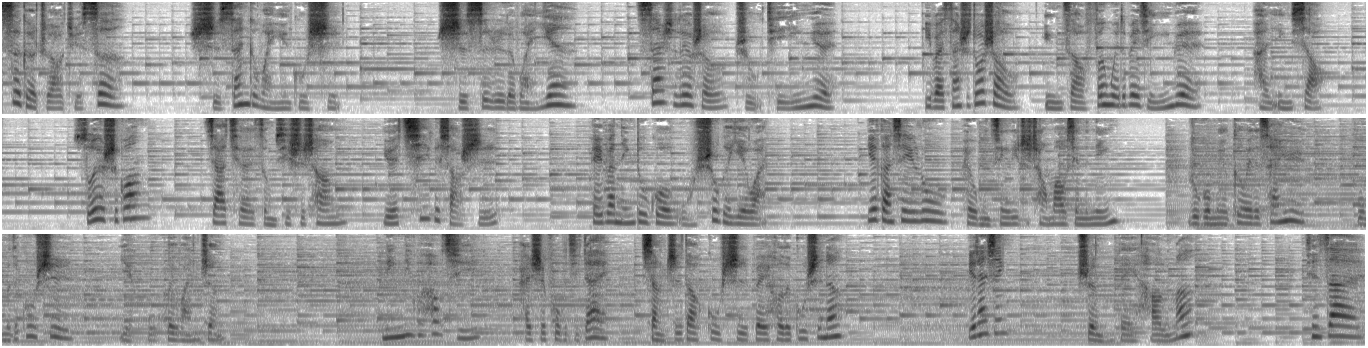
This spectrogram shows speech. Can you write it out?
四个主要角色，十三个晚宴故事，十四日的晚宴，三十六首主题音乐，一百三十多首营造氛围的背景音乐和音效，所有时光加起来总计时长约七个小时，陪伴您度过无数个夜晚。也感谢一路陪我们经历这场冒险的您。如果没有各位的参与，我们的故事也不会完整。您亦会好奇，还是迫不及待想知道故事背后的故事呢？别担心，准备好了吗？现在，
